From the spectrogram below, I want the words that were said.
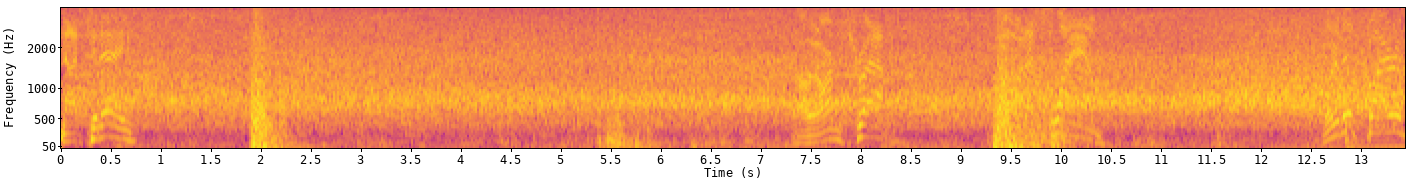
Not today. Oh, the arm's trapped. Oh, a slam. Look at this, Byron.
